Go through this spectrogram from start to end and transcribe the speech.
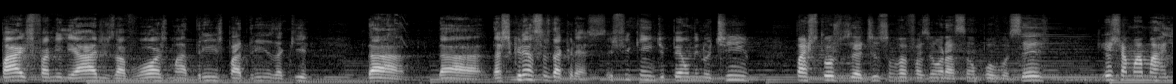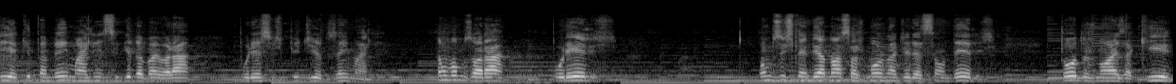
pais, familiares, avós, madrinhos, padrinhos aqui da, da, das crianças da creche. Vocês fiquem de pé um minutinho. Pastor José Dilson vai fazer uma oração por vocês. Queria chamar Marli aqui também. Marli em seguida vai orar por esses pedidos, hein, Marli? Então vamos orar por eles. Vamos estender as nossas mãos na direção deles. Todos nós aqui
